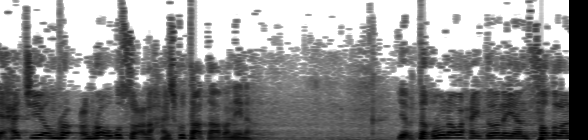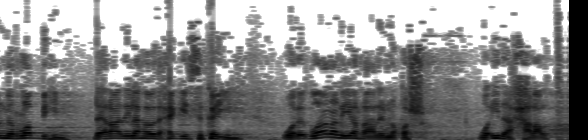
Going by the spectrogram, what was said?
ee xaj iyo cumro ugu socda ha isku taataabanina yabtaquuna waxay doonayaan fadlan min rabbihim dheeraad ilaahooda xaggiisa ka yimi wa ridwaanan iyo raalli noqosho wa idaa xalaltum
